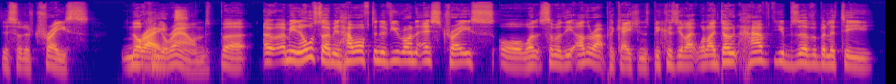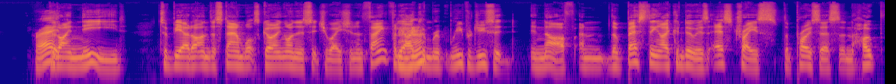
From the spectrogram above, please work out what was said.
this sort of trace knocking Right. around. But oh, I mean, also, I mean, how often have you run strace or some of the other applications because you're like, well, I don't have the observability right. that I need to be able to understand what's going on in this situation. And thankfully, I Mhm. can re- reproduce it enough. And the best thing I can do is strace the process and hope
